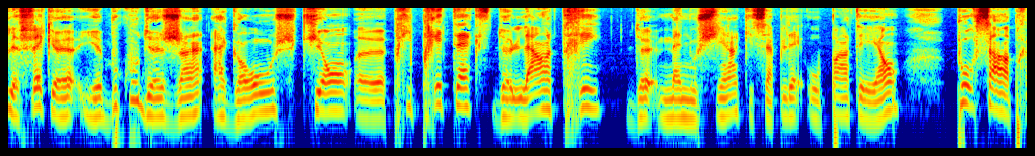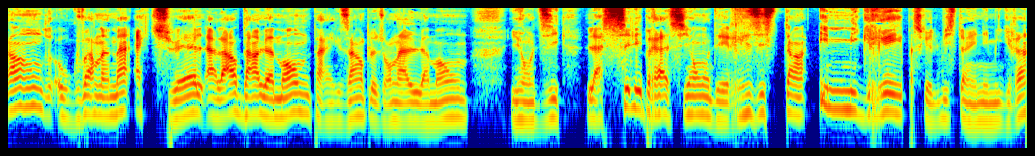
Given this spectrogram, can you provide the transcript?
le fait qu'il y a beaucoup de gens à gauche qui ont pris prétexte de l'entrée de Manouchian qui s'appelait au Panthéon pour s'en prendre au gouvernement actuel. Alors, dans Le Monde, par exemple, le journal Le Monde, ils ont dit la célébration des résistants immigrés, parce que lui, c'est un immigrant,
